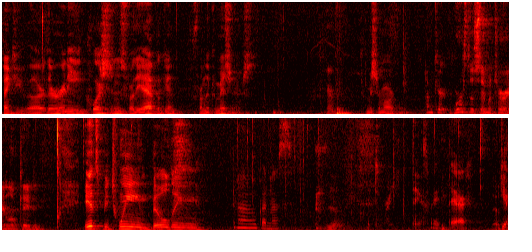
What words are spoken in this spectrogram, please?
Thank you. Are there any questions for the applicant from the commissioners? Here. Commissioner Morton? I'm curious, where's the cemetery located? It's between building, Oh, goodness. Yeah. It's right there. Yeah.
